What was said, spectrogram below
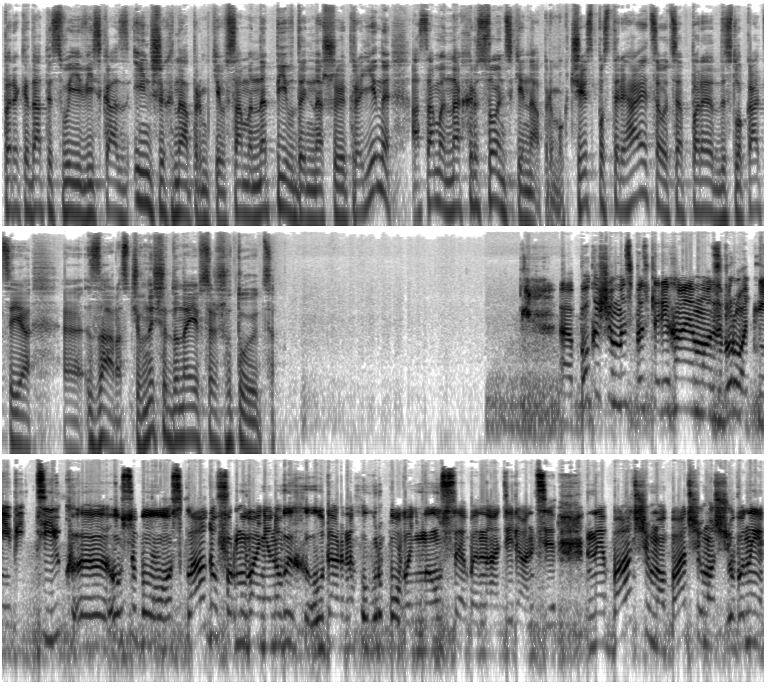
перекидати свої війська з інших напрямків саме на південь нашої країни, а саме на Херсонський напрямок. Чи спостерігається оця передислокація е, зараз? Чи вони ще до неї все ж готуються? Е, поки що ми спостерігаємо зворотній відтік е, особового складу, формування нових ударних угруповань. Ми у себе на ділянці не бачимо. Бачимо, що вони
